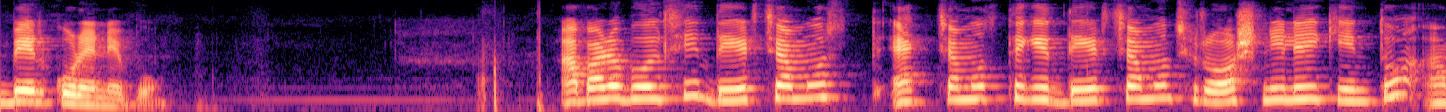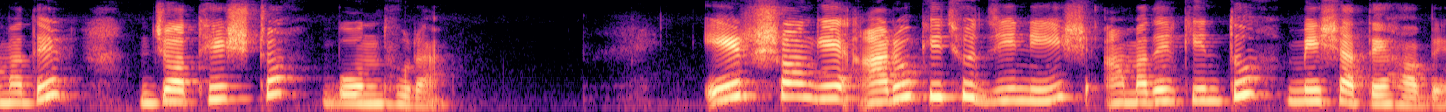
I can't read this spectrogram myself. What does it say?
বের করে নেব। আবারও বলছি, দেড় চামচ, এক চামচ থেকে দেড় চামচ রস নিলেই কিন্তু আমাদের যথেষ্ট, বন্ধুরা। এর সঙ্গে আরও কিছু জিনিস আমাদের কিন্তু মেশাতে হবে।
